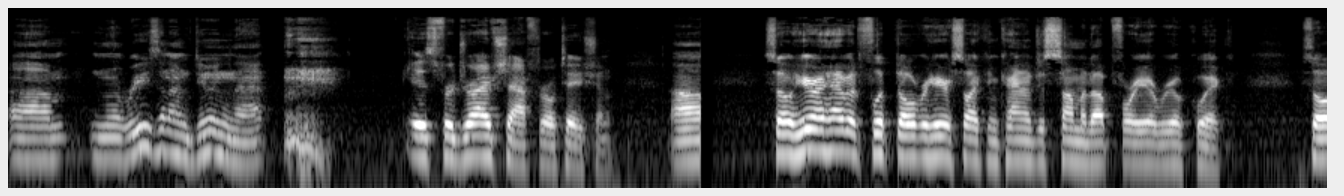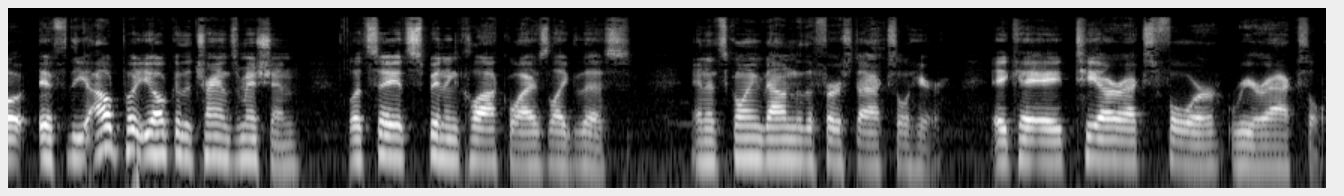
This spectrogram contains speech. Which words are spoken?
Um, the reason I'm doing that is for drive shaft rotation. Um, so here I have it flipped over here so I can kind of just sum it up for you real quick. So if the output yoke of the transmission, let's say it's spinning clockwise like this, and it's going down to the first axle here, aka TRX4 rear axle.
